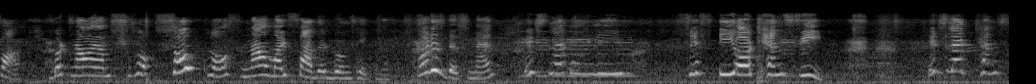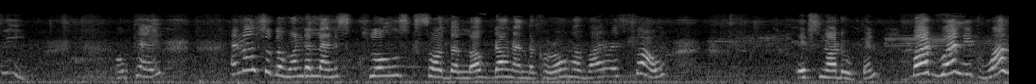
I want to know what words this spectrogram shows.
far. But now I am so, so close, now my father don't take me. What is this man? It's like only 50 or 10 feet. It's like 10 feet. Okay? And also the Wonderland is closed for the lockdown and the coronavirus, so it's not open. But when it was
